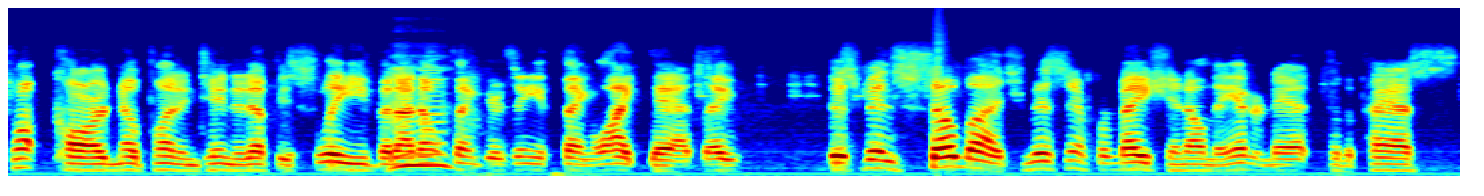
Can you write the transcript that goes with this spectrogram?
Trump card, no pun intended, up his sleeve, but I don't think there's anything like that. They there's been so much misinformation on the internet for the past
